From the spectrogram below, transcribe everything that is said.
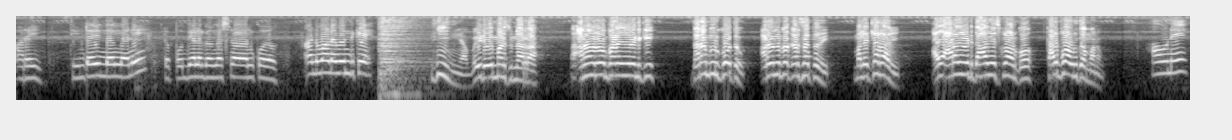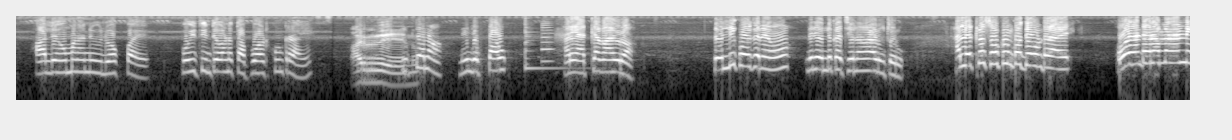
అరే తింటే తిందాం కానీ రేపు పొద్దున్న గంగ స్నానం అనుకోదాం. అనుమానం ఎందుకే? అబ్బాయి ఏం ఉన్నారా అనారోగ్యం పడడానికి ధనం పురుకోతాం అరవై రూపాయలు ఖర్చు వస్తుంది మళ్ళీ ఎట్లా రావి అది ఆరోగ్యం పెట్టి దావ చేసుకున్నాం అనుకో కడుపు అడుగుతాం మనం. అవునే వాళ్ళు ఏమన్నా విలువకపోయే. పోయి తింటే ఏమన్నా తప్పు పట్టుకుంటారా అర్రే చెప్తానా? నేను చెప్తావు? అరే అట్లా కాదురా. పెళ్ళి కోసనేమో మీరు ఎందుకు వచ్చినా అని అడుగుతారు. వాళ్ళు ఎట్లా సౌకర్యం కొద్దిగా ఉంటారా ఓడంటే రమ్మనండి.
